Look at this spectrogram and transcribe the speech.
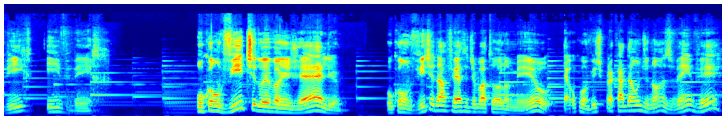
vir e ver. O convite do Evangelho, o convite da festa de Bartolomeu, é o convite para cada um de nós. Vem ver.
